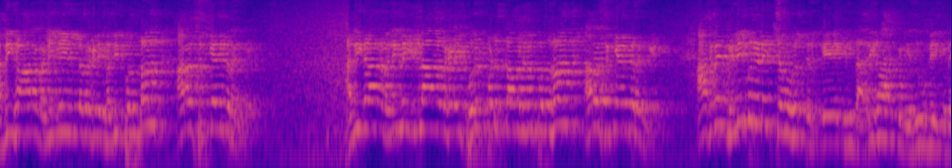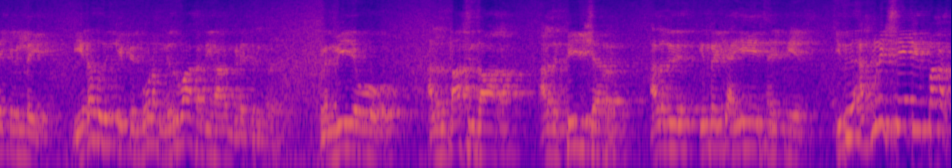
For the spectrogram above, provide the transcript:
அதிகார வலிமை உள்ளவர்களை மதிப்பதுதான் அரசு கேந்திரங்கள் அதிகார வலிமை இல்லாதவர்களை பொருட்படுத்தாமல் இருப்பதுதான் அரசு கேந்திரங்கள் ஆகவே விளிம்புநிலை சமூகத்திற்கு இந்த அதிகாரங்கள் எதுவுமே கிடைக்கவில்லை. இடஒதுக்கீட்டின் மூலம் நிர்வாக அதிகாரம் கிடைத்திருக்கிறது. இவன் விஏஓ அல்லது தாசில்தார் அல்லது டீச்சர் அல்லது இன்றைக்கு ஐஏஎஸ் ஐபிஎஸ் இது அட்மினிஸ்ட்ரேட்டிவ் பவர்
